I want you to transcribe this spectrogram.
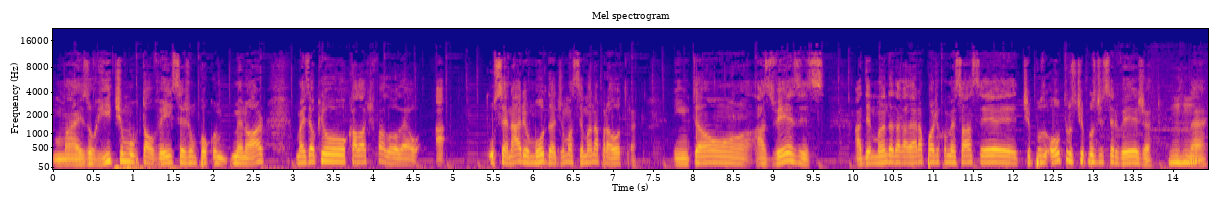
Mas o ritmo talvez seja um pouco menor. Mas é o que o Calote falou, Léo o cenário muda de uma semana para outra. Então, às vezes, a demanda da galera pode começar a ser tipo, outros tipos de cerveja, uhum. né?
